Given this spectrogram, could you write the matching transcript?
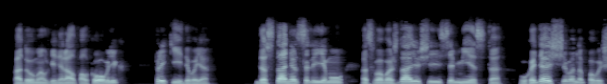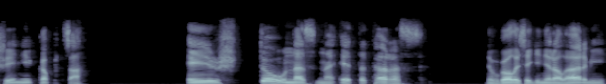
— подумал генерал-полковник, прикидывая, — достанется ли ему освобождающееся место уходящего на повышение копца. «И что у нас на этот раз?» В голосе генерала армии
